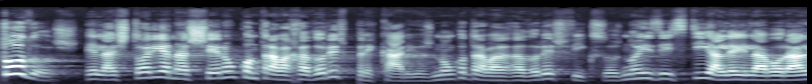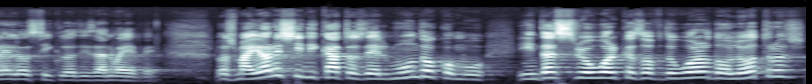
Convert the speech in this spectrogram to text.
todos en la historia, nacieron con trabajadores precarios, no con trabajadores fixos. No existía ley laboral en los siglos XIX. Los mayores sindicatos del mundo, como Industrial Workers of the World o otros,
